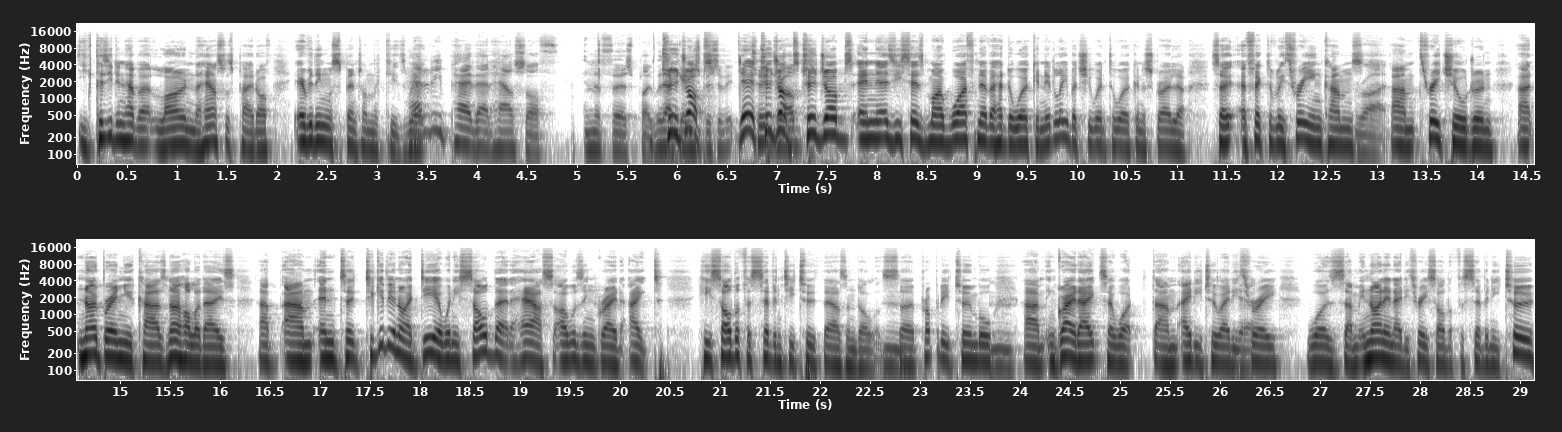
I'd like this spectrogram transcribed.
because he, didn't have a loan, the house was paid off. Everything was spent on the kids. How did he pay that house off in the first place? Without two jobs. Specific? Yeah, two, jobs. Two jobs. And as he says, my wife never had to work in Italy, but she went to work in Australia. So effectively, three incomes, Right. um, three children, uh, no brand new cars, no holidays. Uh, um, and to, to give you an idea, when he sold that house, I was in grade eight. He sold it for seventy-two thousand dollars. So property Toombul um, in grade eight. So what? Um, 82, 83 was um, in nineteen eighty-three. Sold it for seventy-two.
